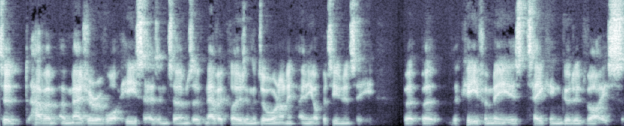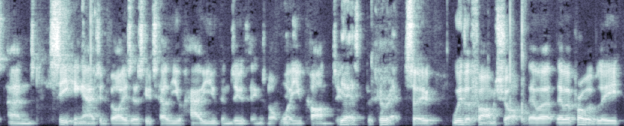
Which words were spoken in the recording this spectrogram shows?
to have a, a, measure of what he says in terms of never closing the door on any opportunity. But but the key for me is taking good advice and seeking out advisors who tell you how you can do things, not why you can't do. Yes, correct. So with a farm shop, there were there were probably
